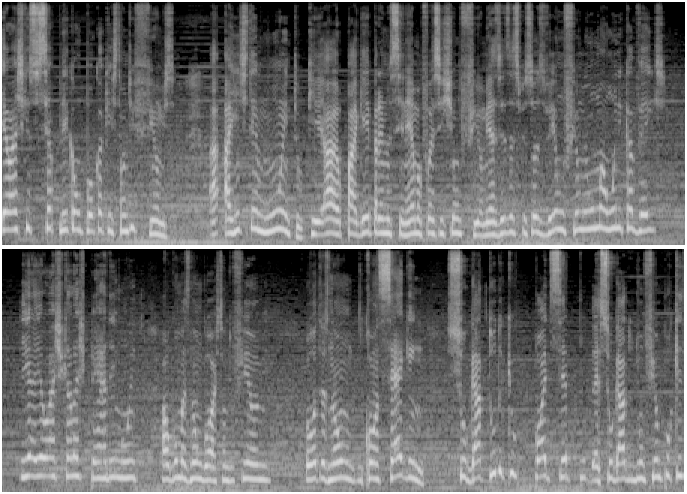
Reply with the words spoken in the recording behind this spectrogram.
eu acho que isso se aplica um pouco à questão de filmes. A, a gente tem muito que, ah, eu paguei para ir no cinema, fui assistir um filme. E às vezes as pessoas veem um filme uma única vez. E aí eu acho que elas perdem muito. Algumas não gostam do filme, outras não conseguem sugar tudo que pode ser é, sugado de um filme porque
